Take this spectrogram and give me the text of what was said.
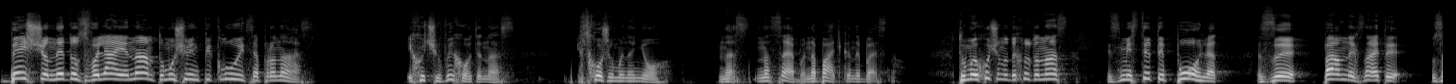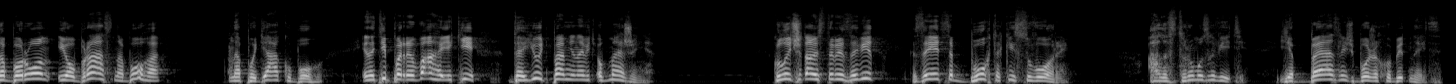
дещо не дозволяє нам, тому що Він піклується про нас. І хоче виховати нас і схожими на нього, на, на себе, на Батька Небесного. Тому я хочу надихнути нас змістити погляд з певних, знаєте, заборон і образ на Бога на подяку Богу і на ті переваги, які дають певні навіть обмеження. Коли читаю старий завіт, здається, Бог такий суворий. Але в старому завіті є безліч Божих обітниць.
